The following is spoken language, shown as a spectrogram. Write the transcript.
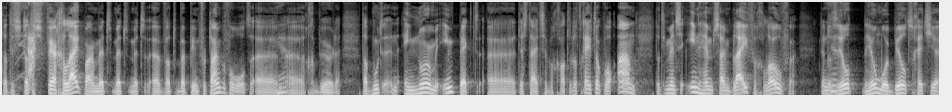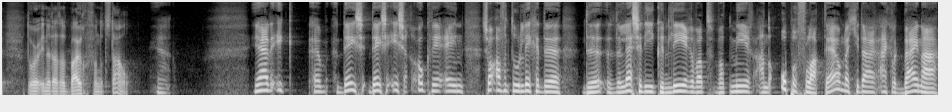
Dat is, dat is vergelijkbaar met, met, met uh, wat bij Pim Fortuyn bijvoorbeeld uh, ja. uh, gebeurde. Dat moet een enorme impact destijds hebben gehad. En dat geeft ook wel aan dat die mensen in hem zijn blijven geloven. Ik denk dat het heel, heel mooi beeld schets je door inderdaad het buigen van dat staal. Ja, ja ik, uh, deze, deze is er ook weer een. Zo af en toe liggen de, de, de lessen die je kunt leren wat, wat meer aan de oppervlakte. Hè? Omdat je daar eigenlijk bijna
